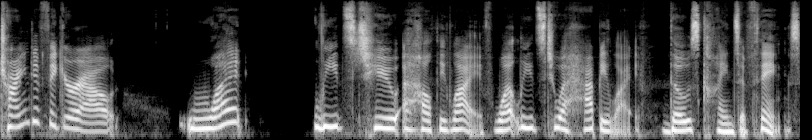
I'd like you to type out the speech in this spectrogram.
trying to figure out what leads to a healthy life, what leads to a happy life, those kinds of things.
